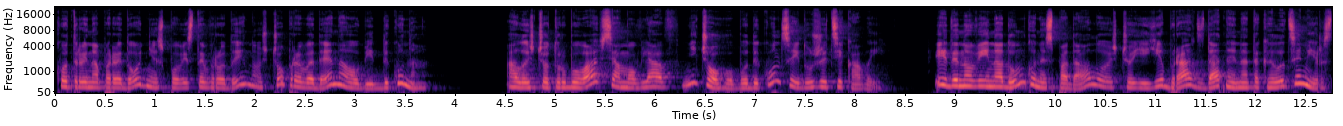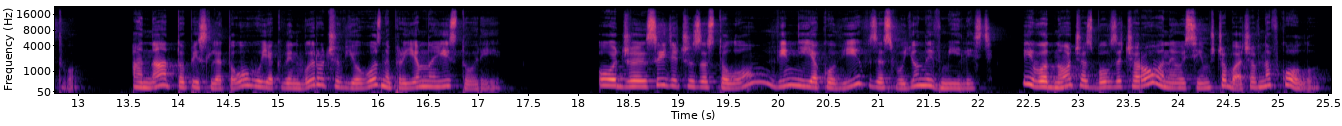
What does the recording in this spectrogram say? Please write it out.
котрий напередодні сповістив родину, що приведе на обід дикуна. Але що турбувався, мовляв, нічого, бо дикун цей дуже цікавий. І Диновій на думку не спадало, що її брат здатний на таке лицемірство, а надто після того, як він виручив його з неприємної історії. Отже, сидячи за столом, він ніяковів за свою невмілість і водночас був зачарований усім, що бачив навколо.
